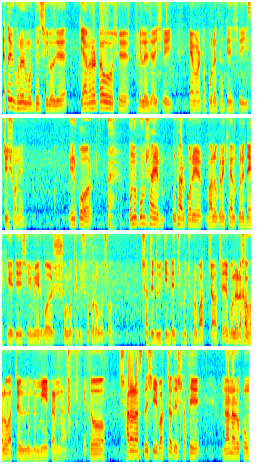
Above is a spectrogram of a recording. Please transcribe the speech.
এতই ঘোরের মধ্যে ছিল যে ক্যামেরাটাও সে ফেলে যায়, সেই ক্যামেরাটা পড়ে থাকে সেই স্টেশনে। এরপর অনুপম সাহেব ওঠার পরে ভালো করে খেয়াল করে দেখে যে সেই মেয়ের বয়স ষোলো থেকে সতেরো বছর। সাথে দুই তিনটে ছোট ছোট বাচ্চা আছে, বলে রাখা ভালো, বাচ্চাগুলো কিন্তু মেয়েটার না। তো সারা রাস্তায় সেই বাচ্চাদের সাথে নানা রকম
